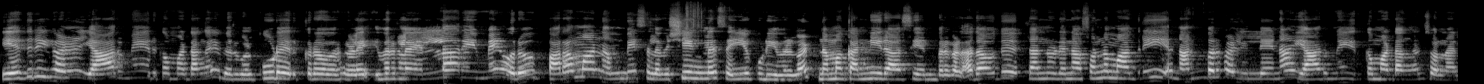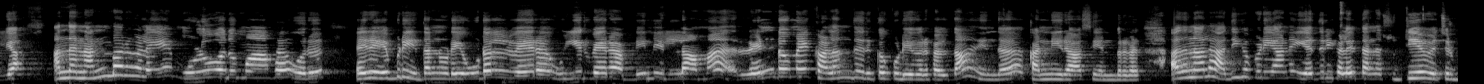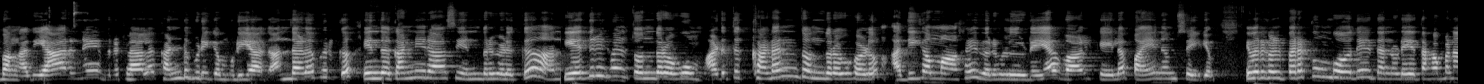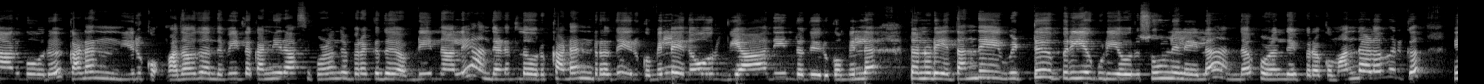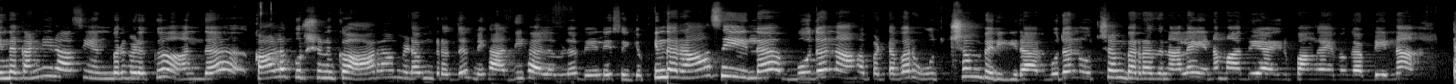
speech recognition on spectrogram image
எதிரிகள் யாருமே இருக்க மாட்டாங்க. இவர்கள் கூட இருக்கிறவர்களே இவர்களை எல்லாரையுமே ஒரு பரமா நம்பி சில விஷயங்களை செய்யக்கூடியவர்கள் நம்ம கன்னி ராசி என்பர்கள். அதாவது தன்னுடைய நான் சொன்ன மாதிரி நண்பர்கள் இல்லைன்னா யாருமே இருக்க மாட்டாங்கன்னு சொன்னேன் இல்லையா? அந்த நண்பர்களையே முழுவதுமாக ஒரு இது எப்படி? தன்னுடைய உடல் வேற உயிர் வேற அப்படின்னு இல்லாம ரெண்டுமே கலந்து இருக்கக்கூடியவர்கள் தான் இந்த கண்ணீராசி என்பர்கள். அதனால அதிகப்படியான எதிரிகளை தன்னை சுத்தியே வச்சிருப்பாங்க. அது யாருன்னே இவர்களால கண்டுபிடிக்க முடியாது. அந்த அளவிற்கு இந்த கன்னி என்பர்களுக்கு எதிரிகள் தொந்தரவும் அடுத்து கடன் தொந்தரவுகளும் அதிகமாக இவர்களுடைய வாழ்க்கையில பயணம் செய்யும். இவர்கள் பிறக்கும் போதே தன்னுடைய தகப்பனாருக்கு ஒரு கடன் இருக்கும். அதாவது அந்த வீட்டுல கன்னிராசி குழந்தை பிறக்குது அப்படின்னாலே அந்த இடத்துல ஒரு கடன்றது இருக்கும். இல்லை ஏதோ ஒரு வியாதின்றது இருக்கும். இல்லை தன்னுடைய தந்தையை விட்டு பிரியக்கூடிய ஒரு சூழ்நிலையில அந்த குழந்தை பிறக்கும். அந்த அளவிற்கு இந்த கன்னிராசி என்பர்களுக்கு அந்த காலபுருஷனுக்கு ஆறாம் இடம்ன்றது மிக அதிக அளவுல வேலை செய்யும். இந்த ராசியில புதன் ஆகப்பட்டவர் உச்சம் பெறுகிறார். புதன் உச்சம் பெறதுனால என்ன மாதிரியா இருப்பாங்க இவங்க அப்படின்னா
